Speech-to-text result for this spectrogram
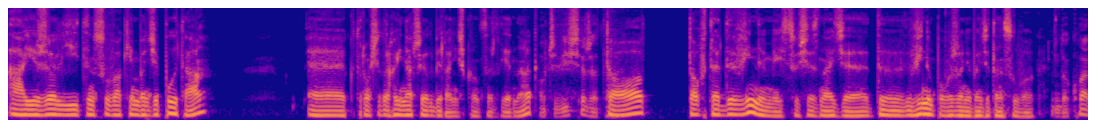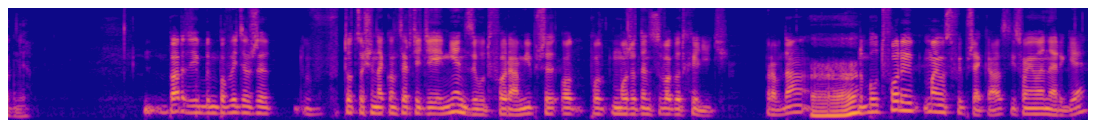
a jeżeli tym suwakiem będzie płyta, e, którą się trochę inaczej odbiera niż koncert jednak, Oczywiście, że tak. to, to wtedy w innym miejscu się znajdzie, w innym położeniu będzie ten suwak. Dokładnie. Bardziej bym powiedział, że to, co się na koncercie dzieje między utworami, prze, o, po, może ten suwak odchylić. Prawda? No bo utwory mają swój przekaz i swoją energię.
